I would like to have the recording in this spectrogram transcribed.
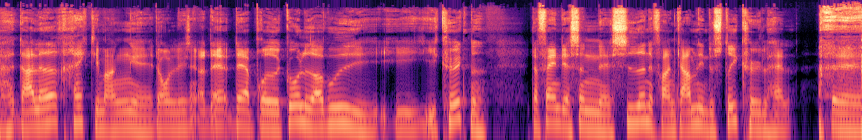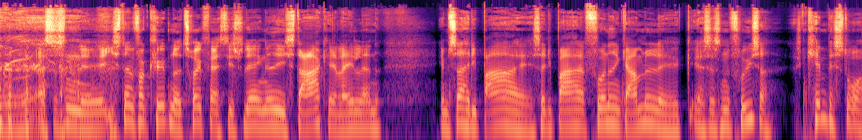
der er lavet rigtig mange øh, dårlige løsninger. Og da, da jeg brød gulvet op ude i, i, i køkkenet, der fandt jeg sådan øh, siderne fra en gammel industrikølehal. øh, altså sådan, øh, i stedet for at købe noget trykfast isolering nede i Stark eller et eller andet, jamen så har de bare, øh, så har de bare fundet en gammel, øh, altså sådan en fryser. Kæmpe stor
